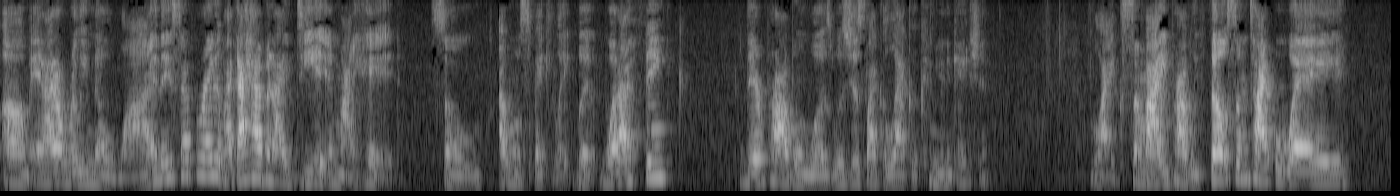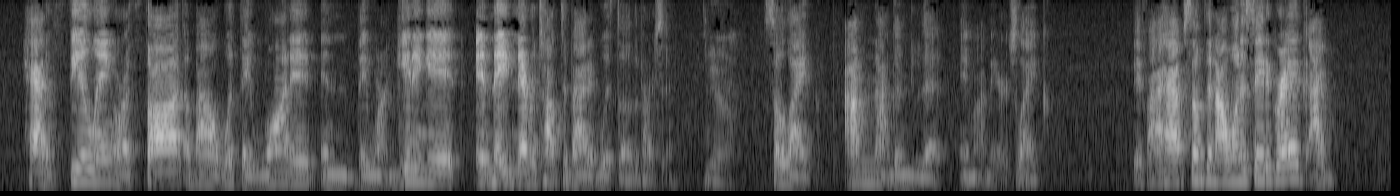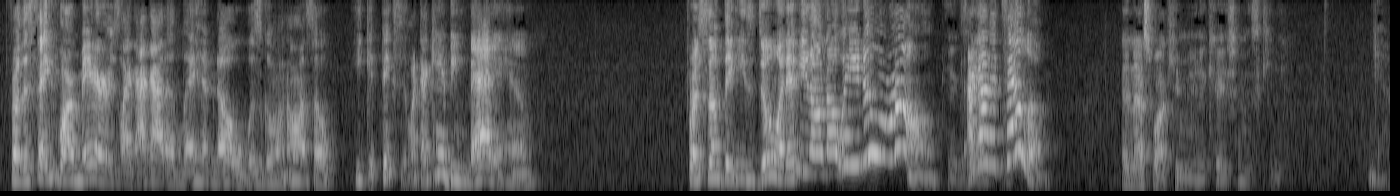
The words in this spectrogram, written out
Um, and I don't really know why they separated. Like I have an idea in my head. So I won't speculate. But what I think their problem was was just like a lack of communication. Like somebody probably felt some type of way, had a feeling or a thought about what they wanted and they weren't getting it and they never talked about it with the other person. Yeah. So like I'm not going to do that in my marriage. Like if I have something I want to say to Greg, I for the sake of our marriage, like I got to let him know what's going on so he can fix it. Like I can't be mad at him for something he's doing if he don't know what he's doing wrong. Exactly. I got to tell him. And that's why communication is key. Yeah.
